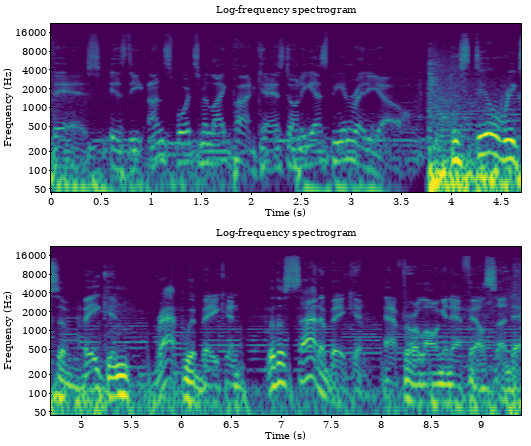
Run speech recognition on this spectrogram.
This is the Unsportsmanlike podcast on ESPN Radio. He still reeks of bacon, wrapped with bacon, with a side of bacon after a long NFL Sunday.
